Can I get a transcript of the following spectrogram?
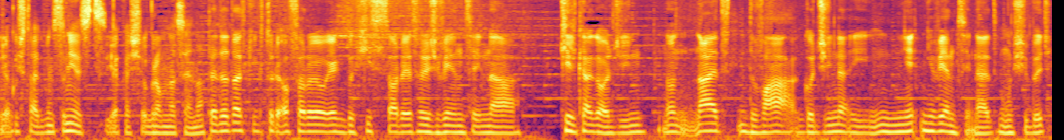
jakoś tak, więc to nie jest jakaś ogromna cena. te dodatki, które oferują jakby historię, coś więcej na kilka godzin, no nawet dwa godziny i nie, nie więcej nawet musi być,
